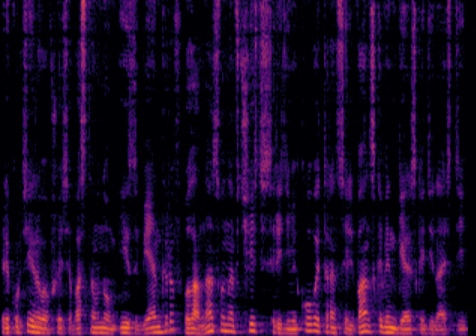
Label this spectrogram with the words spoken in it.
рекрутировавшаяся в основном из венгров, была названа в честь средневековой трансильванско-венгерской династии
